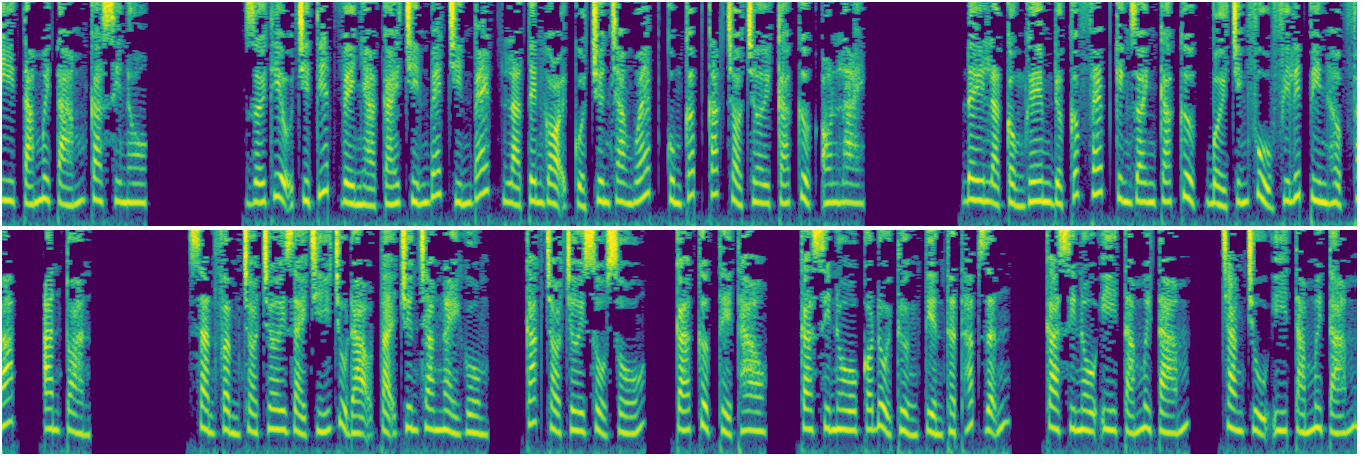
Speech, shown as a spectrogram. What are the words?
Y88 e Casino. Giới thiệu chi tiết về nhà cái 9bet 9bet là tên gọi của chuyên trang web cung cấp các trò chơi cá cược online. Đây là cổng game được cấp phép kinh doanh cá cược bởi chính phủ Philippines hợp pháp, an toàn. Sản phẩm trò chơi giải trí chủ đạo tại chuyên trang này gồm các trò chơi sổ số, cá cược thể thao, casino có đổi thưởng tiền thật hấp dẫn, casino e Y88, trang chủ e Y88,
